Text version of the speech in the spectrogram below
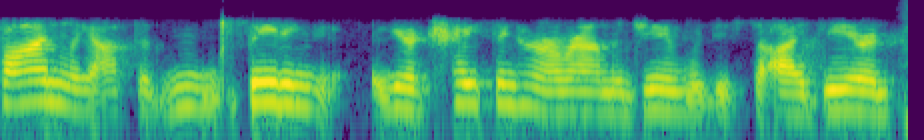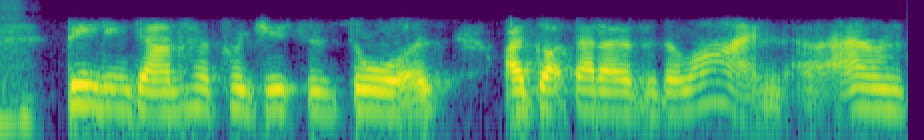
finally, after beating, you know, chasing her around the gym with this idea and beating down her producer's doors, I got that over the line. Um,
